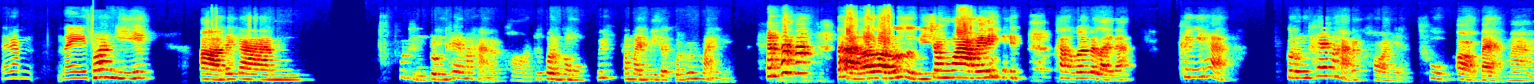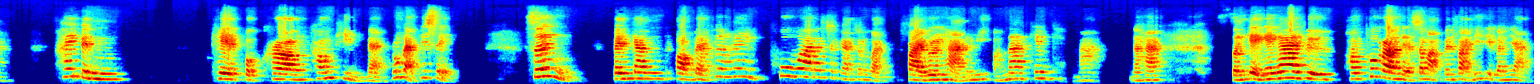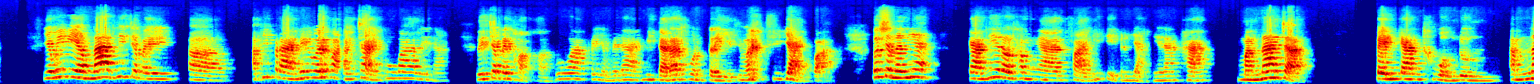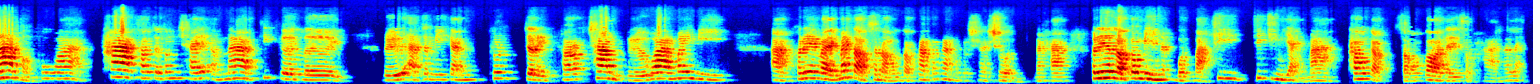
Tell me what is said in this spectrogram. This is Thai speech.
แนะนำในว่างี้อ่าในการพูดถึงกรุงเทพมหานคร ทุกคนคงวิทำไมมีแต่คนรุ่นใหม่เนี่ยแต่เราเรารู้สึกมีช่องว่างไหมข้างไม่เป็นไรนะคืองี้ค่ะ กรุงเทพมหานครเนี่ย ถูกออกแบบมา ให้เป็นเขตปกครองท้องถิ่นแบบรูปแบบพิเศษ ซึ่งเป็นการออกแบบเพื่อให้ผู้ว่าราชการจังหวัดฝ่ายบริหารมีอำนาจเข้มแข็งมากนะคะ สังเกตง่าย ๆ คือพอพวกเราเนี่ยสมัครเป็นฝ่ายนิติบัญญัติ ยังไม่มีอำนาจที่จะไปออภิปรายไม่ไว้วางใจผู้ว่าเลยนะหรือจะไปถอดถอนผู้ว่าก็ยังไม่ได้ มีแต่รัฐมนตรีที่มันที่ใหญ่กว่า เพราะฉะนั้นเนี่ยการที่เราทำงานฝ่ายนิติบัญญัตินี่นะคะ มันน่าจะเป็นการถ่วงดุลอำนาจของผู้ว่า ถ้าเขาจะต้องใช้อำนาจที่เกินเลย หรืออาจจะมีการทุจริตคอร์รัปชันหรือว่าไม่มี เขาเรียกอะไรไม่ตอบสนองต่อความต้องการของประชาชนนะคะ เพราะฉะนั้นเราก็มีบทบาทที่ที่จริงใหญ่มากเท่ากับสกในสภานั่นแหละ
